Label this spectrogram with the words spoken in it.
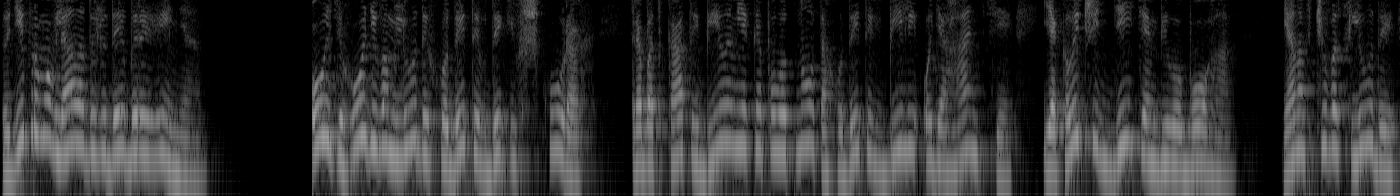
Тоді промовляла до людей берегиня. Ось годі вам, люди, ходити в диких шкурах. Треба ткати біле м'яке полотно та ходити в білій одяганці, як личить дітям білобога. Я навчу вас, люди,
